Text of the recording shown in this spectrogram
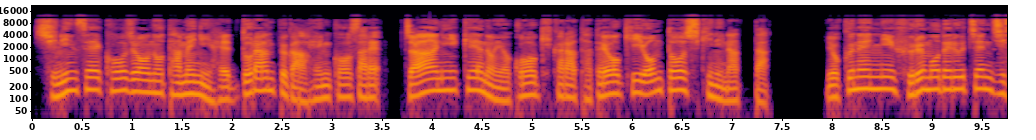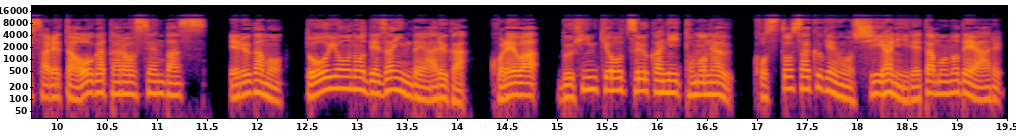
視認性向上のためにヘッドランプが変更され、ジャーニー系の横置きから縦置き4等式になった。翌年にフルモデルチェンジされた大型路線バス、エルガも同様のデザインであるが、これは部品共通化に伴うコスト削減を視野に入れたものである。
